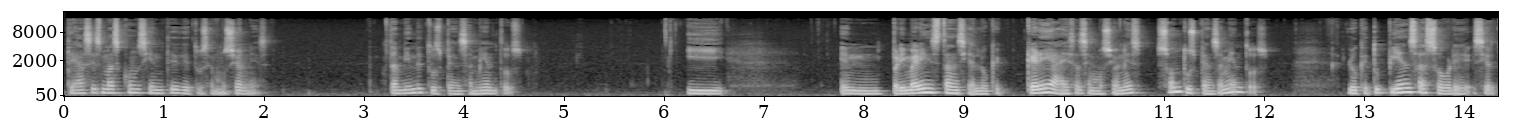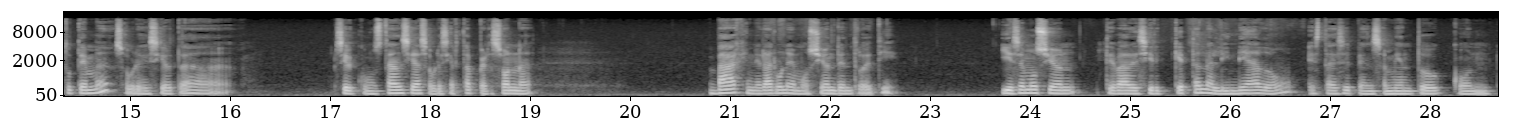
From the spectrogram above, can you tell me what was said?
te haces más consciente de tus emociones, también de tus pensamientos. Y en primera instancia lo que crea esas emociones son tus pensamientos. Lo que tú piensas sobre cierto tema, sobre cierta circunstancia, sobre cierta persona, va a generar una emoción dentro de ti. Y esa emoción te va a decir qué tan alineado está ese pensamiento con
